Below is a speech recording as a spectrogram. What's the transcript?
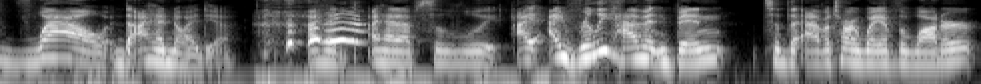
Wow, I had no idea. I had I had absolutely. I I really haven't been to the Avatar Way of the Water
